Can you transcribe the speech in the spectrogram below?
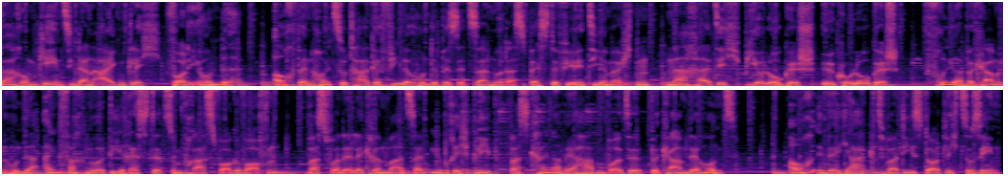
warum gehen sie dann eigentlich vor die Hunde? Auch wenn heutzutage viele Hundebesitzer nur das Beste für ihr Tier möchten, nachhaltig, biologisch, ökologisch, früher bekamen Hunde einfach nur die Reste zum Fraß vorgeworfen. Was von der leckeren Mahlzeit übrig blieb, was keiner mehr haben wollte, bekam der Hund. Auch in der Jagd war dies deutlich zu sehen.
